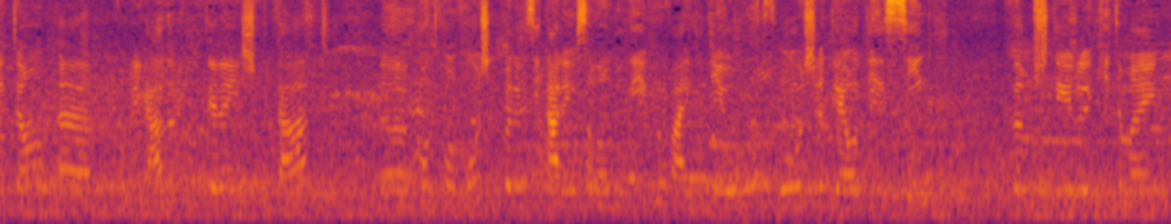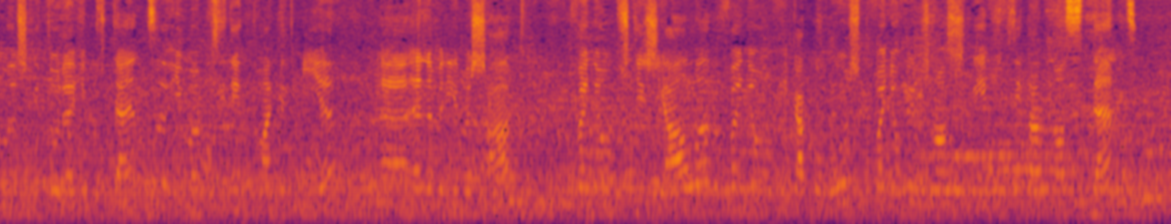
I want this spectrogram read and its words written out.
Então, uh, obrigada por terem escutado. Uh, conto convosco para visitarem o Salão do Livro, vai do dia 1 hoje até ao dia 5. Vamos ter aqui também uma escritora importante e uma presidente de uma academia, uh, Ana Maria Machado. Venham prestigiá-la, venham ficar connosco, venham ver os nossos livros, visitar o nosso stand!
